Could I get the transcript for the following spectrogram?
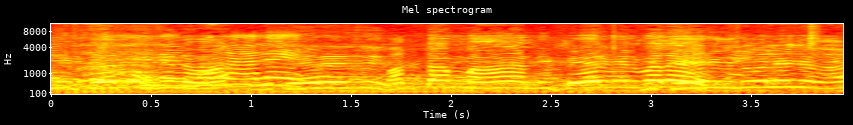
నీ పేరు? వద్దమ్మా నీ పేరు విలువలే. విలువలే కదా.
